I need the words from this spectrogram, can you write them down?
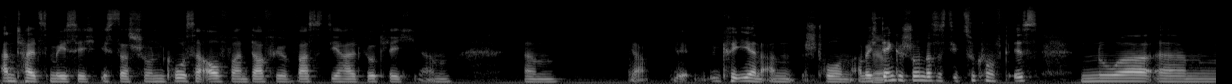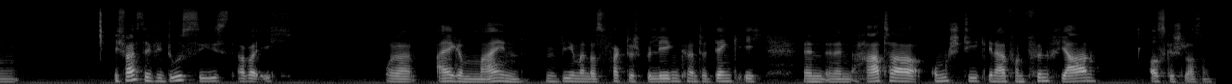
anteilsmäßig ist das schon ein großer Aufwand dafür, was die halt wirklich ähm, ähm, ja, äh, kreieren an Strom. Aber ich Ja. denke schon, dass es die Zukunft ist. Nur, ähm, ich weiß nicht, wie du es siehst, aber ich, oder allgemein, wie man das faktisch belegen könnte, denke ich, ein, ein harter Umstieg innerhalb von fünf Jahren ausgeschlossen.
